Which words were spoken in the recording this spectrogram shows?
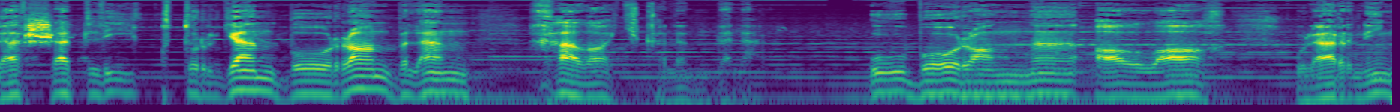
dahshatli quturgan bo'ron bilan halok qilindilar. U bo'ronni Alloh ularning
